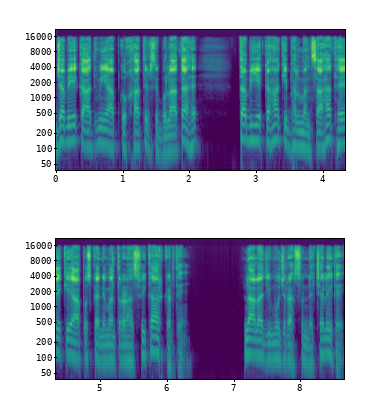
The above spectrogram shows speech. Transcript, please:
जब एक आदमी आपको खातिर से बुलाता है, तब ये कहा कि भलमनसाहत है कि आप उसका निमंत्रण अस्वीकार कर दें? लालाजी मुजरा सुनने चले गए।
